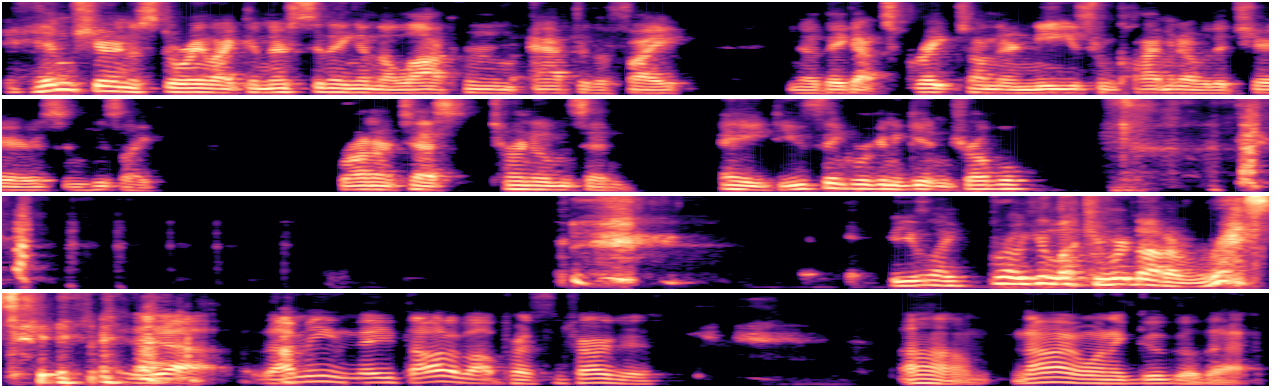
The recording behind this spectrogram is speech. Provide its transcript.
him sharing the story, like, and they're sitting in the locker room after the fight. You know, they got scrapes on their knees from climbing over the chairs, and he's like, Ron Artest turned to him and said, "Hey, do you think we're going to get in trouble?" He's like, "Bro, you're lucky we're not arrested." yeah, I mean, they thought about pressing charges. Um, now I want to Google that.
